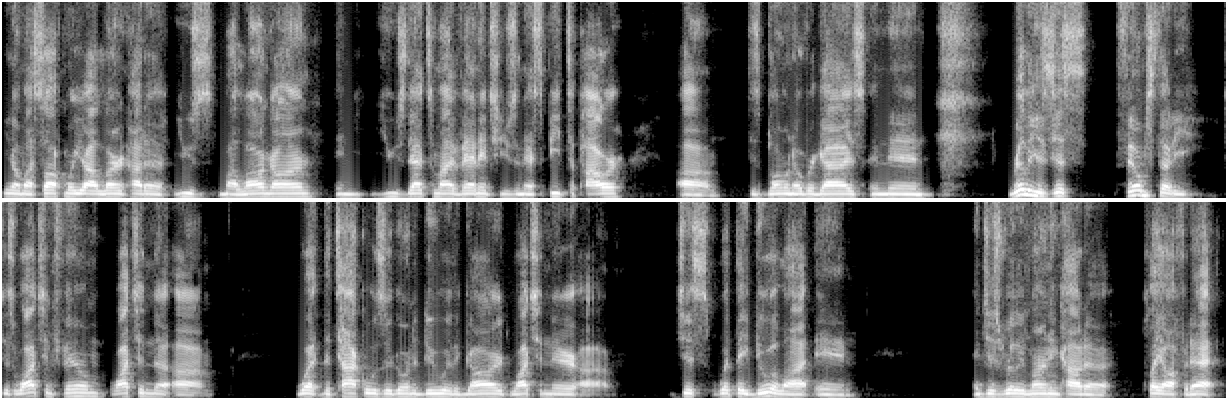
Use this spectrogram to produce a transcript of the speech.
you know, my sophomore year, I learned how to use my long arm and use that to my advantage, using that speed to power. Um, just blowing over guys. And then really is just film study, just watching film, watching the um, what the tackles are going to do with the guard, watching their uh, just what they do a lot, and and just really learning how to play off of that.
